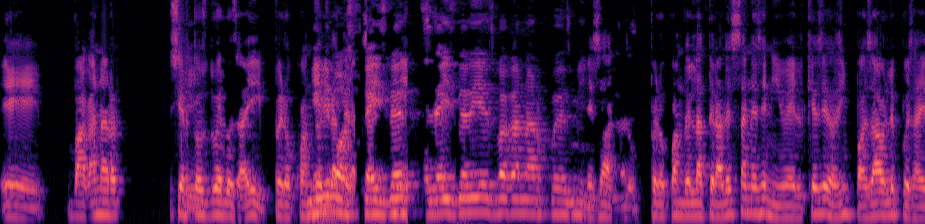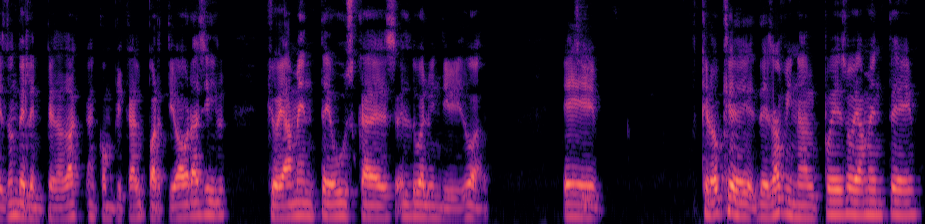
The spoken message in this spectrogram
eh, va a ganar ciertos duelos ahí, pero cuando... Mínimo 6 de, 10 va a ganar, pues Exacto, pero cuando el lateral está en ese nivel que se hace impasable, pues ahí es donde le empieza a, complicar el partido a Brasil, que obviamente busca es el duelo individual. Eh, creo que de, esa final, pues obviamente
